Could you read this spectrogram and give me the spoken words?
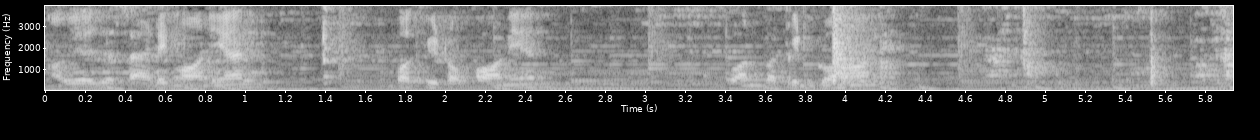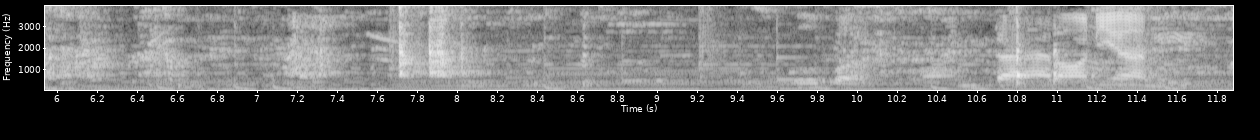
now we are just adding onion bucket of onion one bucket gone Entire onion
